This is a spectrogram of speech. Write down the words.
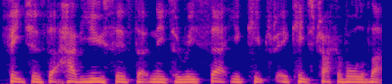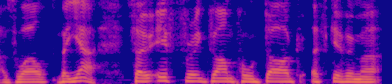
features that have uses that need to reset. You keep it keeps track of all of that as well. But yeah, so if for example Doug, let's give him a,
